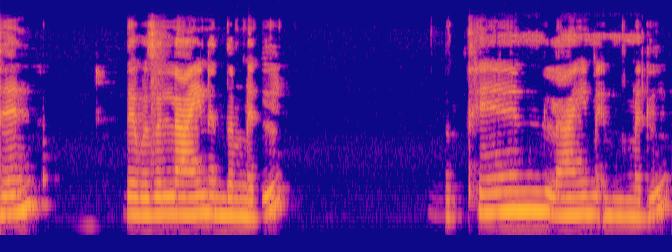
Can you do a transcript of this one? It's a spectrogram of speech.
Then there was a line in the middle, a thin line in the middle.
